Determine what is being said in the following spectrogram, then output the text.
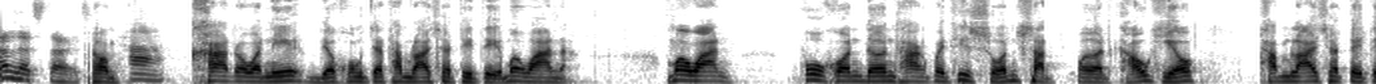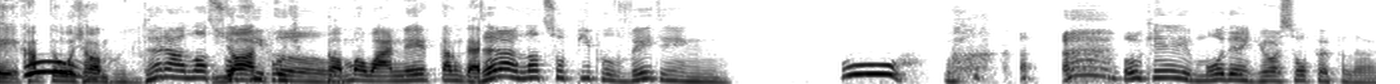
And let's start. ชม ค่ะ คาดว่าวันนี้เดี๋ยวคงจะทำลายสถิติเมื่อวานน่ะ เมื่อวานผู้คนเดินทางไปที่สวนสัตว์เปิดเขาเขียวทำลายสถิติครับท่านผู้ชม Ooh, There are lots ยอ of ดผู้ชม people. เมื่อวานนี้ตั้งแต่ There are lots of people waiting. Ooh. okay, Modern, you're so popular.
